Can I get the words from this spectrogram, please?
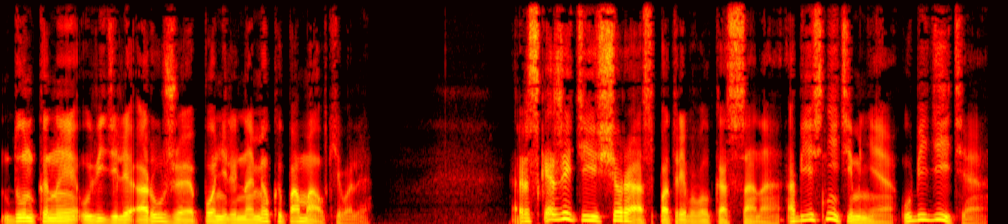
Дунканы увидели оружие, поняли намек и помалкивали. «Расскажите еще раз», — потребовал Кассана. «Объясните мне, убедите,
